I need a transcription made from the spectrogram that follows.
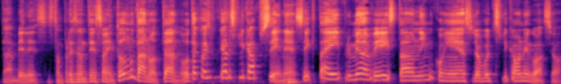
Tá, beleza. Vocês estão prestando atenção aí. Todo mundo tá anotando? Outra coisa que eu quero explicar para você, né? Você que tá aí, primeira vez, tal, nem me conhece, já vou te explicar um negócio, ó.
